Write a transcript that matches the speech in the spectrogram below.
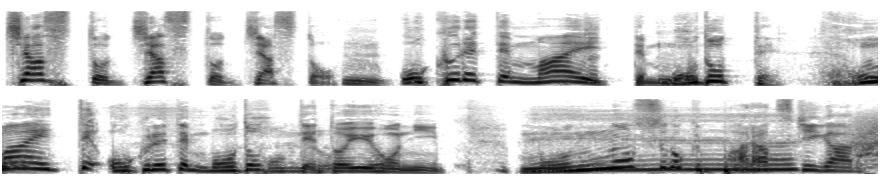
ジャスト、ジャスト、ジャスト。ん遅れて前行って戻って、前行って遅れて戻ってというふうに、ものすごくばらつきがあると。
